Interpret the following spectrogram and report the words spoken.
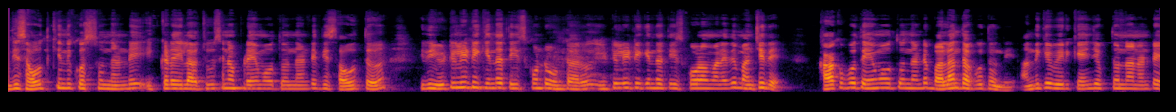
ఇది సౌత్ కిందికి వస్తుందండి ఇక్కడ ఇలా చూసినప్పుడు ఏమవుతుందంటే ఇది సౌత్. ఇది యూటిలిటీ కింద తీసుకుంటూ ఉంటారు. యూటిలిటీ కింద తీసుకోవడం అనేది మంచిదే. కాకపోతే ఏమవుతుందంటే బలం తగ్గుతుంది. అందుకే వీరికి ఏం చెప్తున్నానంటే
